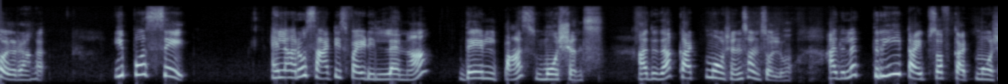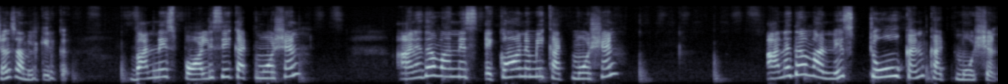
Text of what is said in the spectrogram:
சொல்கிறாங்க இப்போ சே எல்லாரும் சாட்டிஸ்ஃபைடு இல்லைன்னா தே வில் பாஸ் மோஷன்ஸ் அதுதான் கட் மோஷன்ஸ் சொல்லுவோம். அதில் three types of cut motions நம்மளுக்கு இருக்கு. One is policy cut motion another one is economy cut motion another one is token cut motion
